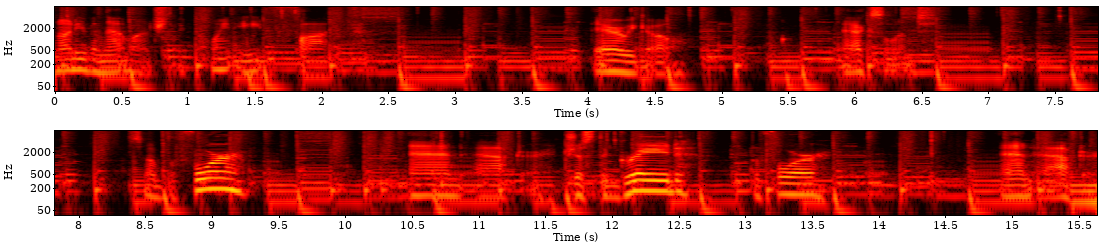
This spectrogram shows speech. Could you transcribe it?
not even that much, like 0.85. There we go. Excellent. So before, and after. Just the grade before and after.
